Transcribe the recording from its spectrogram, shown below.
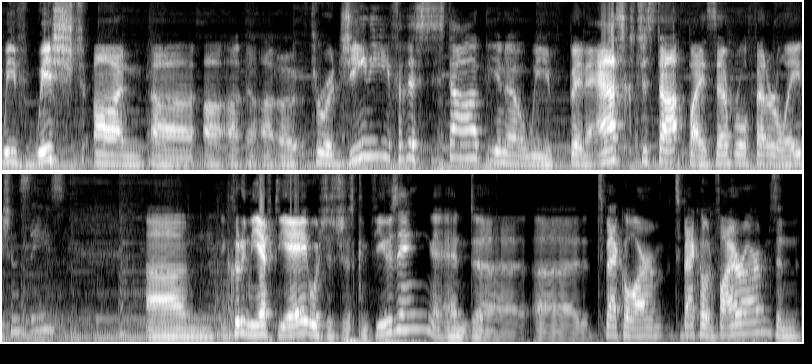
we've wished on uh uh, uh, uh, uh, through a genie for this to stop. You know, we've been asked to stop by several federal agencies um, including the FDA, which is just confusing, and uh, uh, tobacco arm, tobacco and firearms, and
